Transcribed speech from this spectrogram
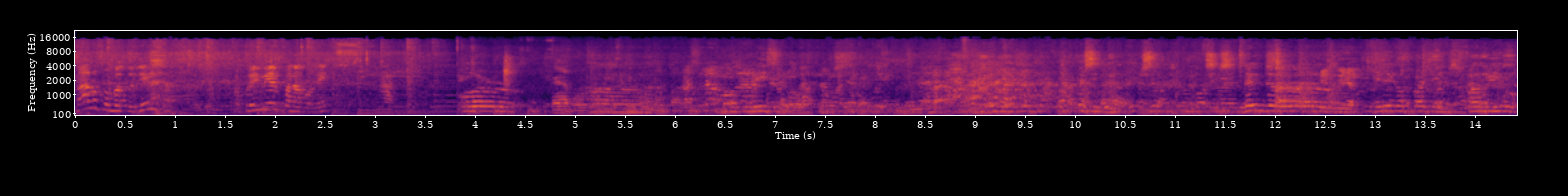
Paano po ba ito, Jay? Pa-premier pa na ako, next. Then the meaning of party is follow you.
